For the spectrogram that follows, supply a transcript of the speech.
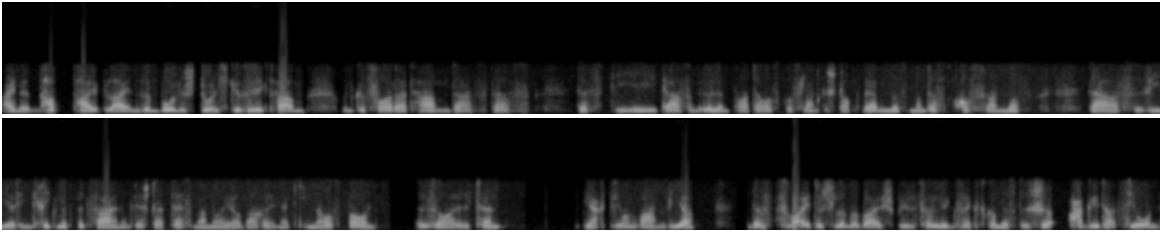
eine Papp-Pipeline symbolisch durchgesägt haben und gefordert haben, dass, das, dass die Gas- und Ölimporte aus Russland gestoppt werden müssen und das aufhören muss, dass wir den Krieg mitbezahlen und wir stattdessen erneuerbare Energien ausbauen sollten. Die Aktion waren wir. Das zweite schlimme Beispiel für linksextremistische Agitation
